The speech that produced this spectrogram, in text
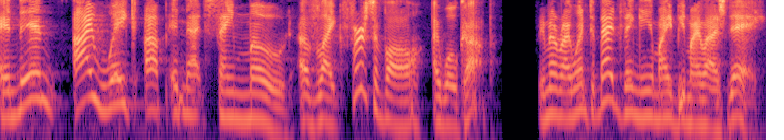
And then I wake up in that same mode of like, first of all, I woke up. Remember, I went to bed thinking it might be my last day.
